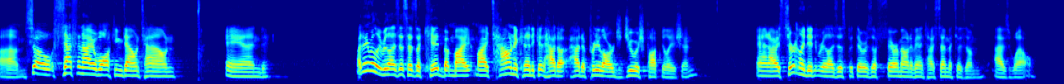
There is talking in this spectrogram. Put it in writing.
Um, so, Seth and I are walking downtown, and I didn't really realize this as a kid, but my, my town in Connecticut had a, had a pretty large Jewish population. And I certainly didn't realize this, but there was a fair amount of anti Semitism as well.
